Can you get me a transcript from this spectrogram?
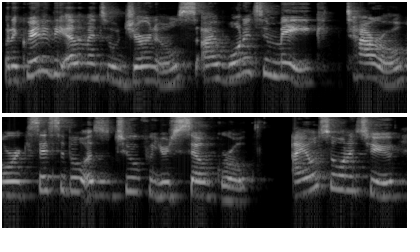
When I created the elemental journals, I wanted to make tarot more accessible as a tool for your self growth. I also wanted to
